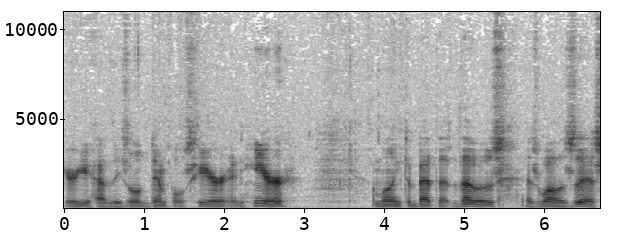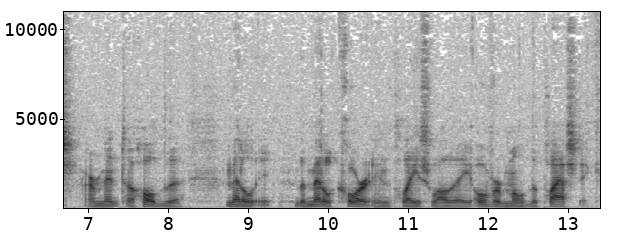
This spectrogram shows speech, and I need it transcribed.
here you have these little dimples here and here. I'm willing to bet that those as well as this are meant to hold the metal the metal core in place while they overmold the plastic.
